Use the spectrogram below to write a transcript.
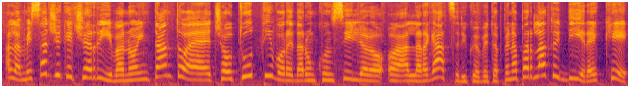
Allora, messaggi che ci arrivano. Intanto è ciao a tutti, vorrei dare un consiglio eh, alla ragazza di cui avete appena parlato e dire che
